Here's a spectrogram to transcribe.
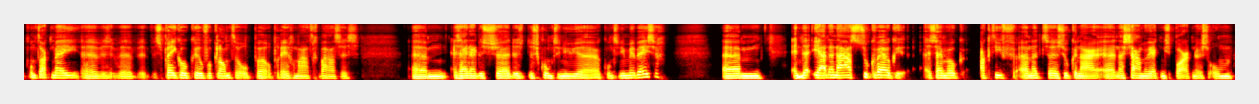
contact mee. We, we, we, spreken ook heel veel klanten op, op regelmatige basis. Um, en zijn daar dus, dus, dus continu, continu mee bezig. Um, en de, ja, daarnaast zoeken wij ook, zijn we ook actief aan het uh, zoeken naar, uh, naar samenwerkingspartners om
